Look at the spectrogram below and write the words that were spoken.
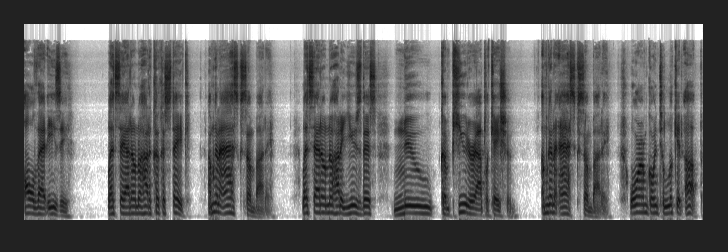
all that easy. Let's say I don't know how to cook a steak. I'm going to ask somebody. Let's say I don't know how to use this new computer application. I'm going to ask somebody, or I'm going to look it up.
